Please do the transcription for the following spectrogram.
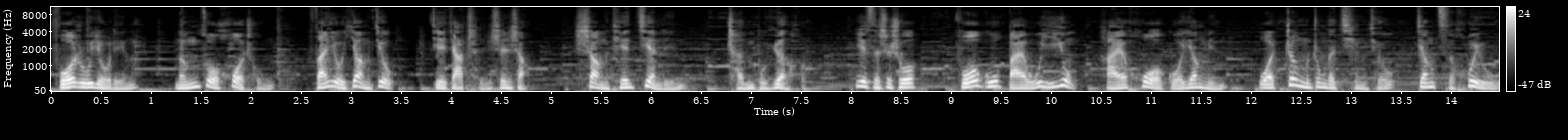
佛如有灵。能作祸虫，凡有恙救，皆加臣身上。上天见临，臣不怨悔。意思是说，佛骨百无一用，还祸国殃民。我郑重的请求，将此秽物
